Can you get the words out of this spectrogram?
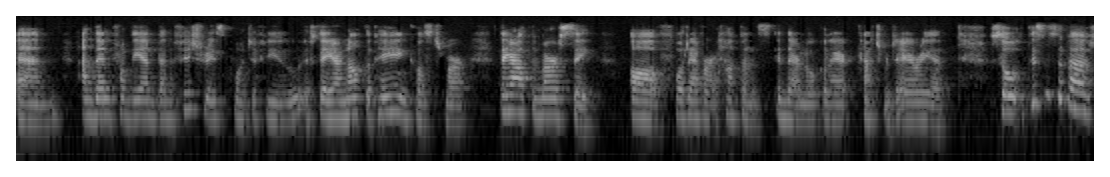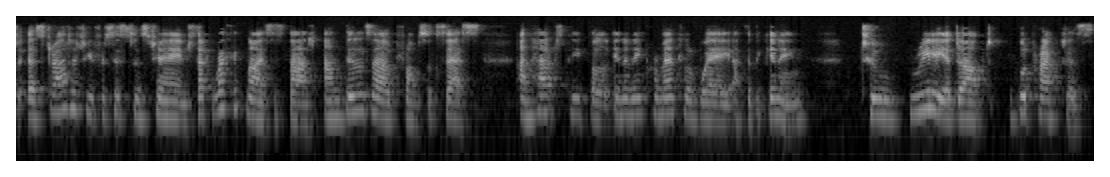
Um, and then from the end beneficiary's point of view, if they are not the paying customer, they are at the mercy of whatever happens in their local air, catchment area. So this is about a strategy for systems change that recognises that and builds out from success and helps people in an incremental way at the beginning to really adopt good practice.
